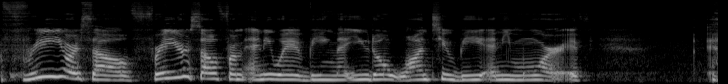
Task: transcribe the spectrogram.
free yourself. Free yourself from any way of being that you don't want to be anymore. If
